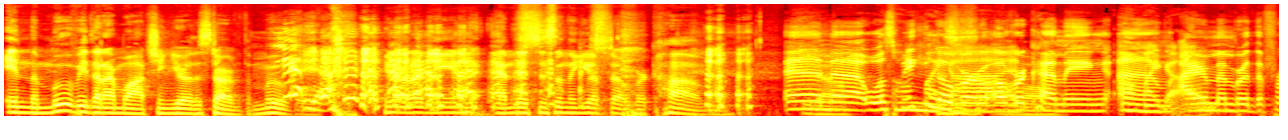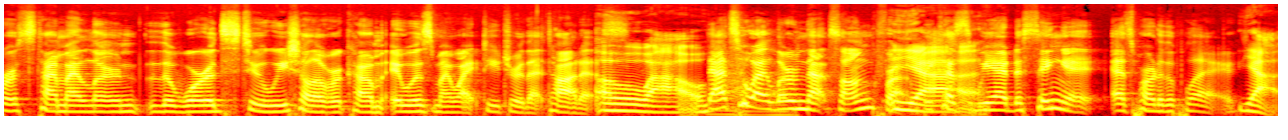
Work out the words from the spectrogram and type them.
in the movie that I'm watching. You're the star of the movie. Yeah. you know what I mean. And this is something you have to overcome. And Yeah. uh, well, speaking my of over, God. overcoming, um, Oh my God. I remember the first time I learned the words to "We Shall Overcome." It was my white teacher that taught us. Oh wow. that's who I learned that song from. Yeah. because we had to sing it as part of the play. yeah.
